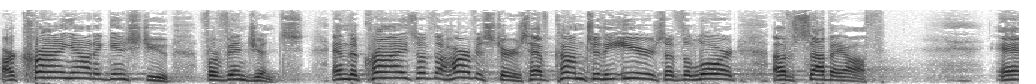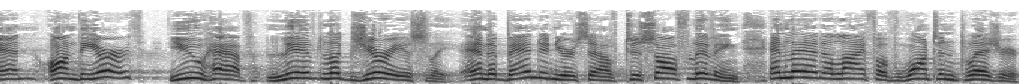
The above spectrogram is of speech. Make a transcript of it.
are crying out against you for vengeance. And the cries of the harvesters have come to the ears of the Lord of Sabaoth. And on the earth, you have lived luxuriously and abandoned yourself to soft living and led a life of wanton pleasure,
